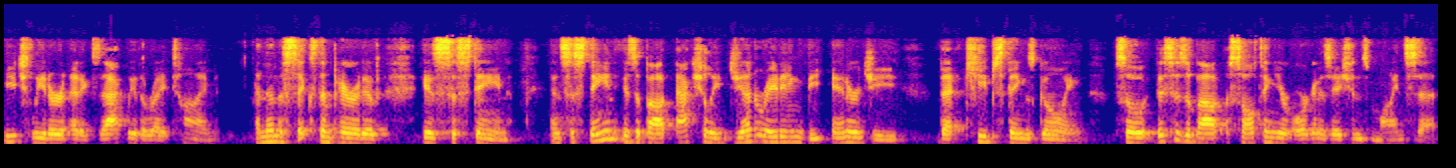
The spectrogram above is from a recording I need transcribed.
each leader at exactly the right time. And then the sixth imperative is sustain. And sustain is about actually generating the energy that keeps things going. So this is about assaulting your organization's mindset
